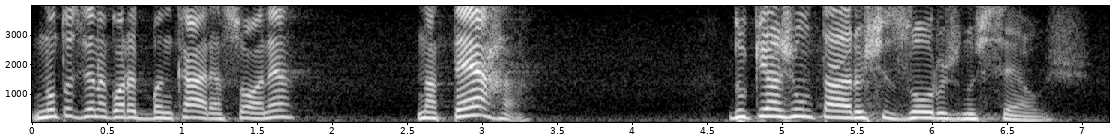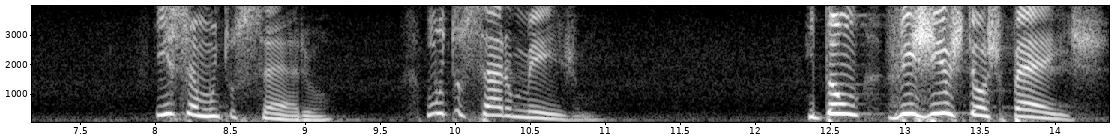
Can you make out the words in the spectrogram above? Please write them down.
não estou dizendo agora bancária só, né? Na terra, do que ajuntar os tesouros nos céus. Isso é muito sério, muito sério mesmo. Então, vigia os teus pés,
